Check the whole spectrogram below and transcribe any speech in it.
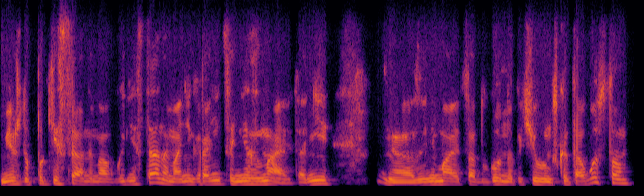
Между Пакистаном и Афганистаном они границы не знают. Они э, занимаются отгонно-кочевым скотоводством,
